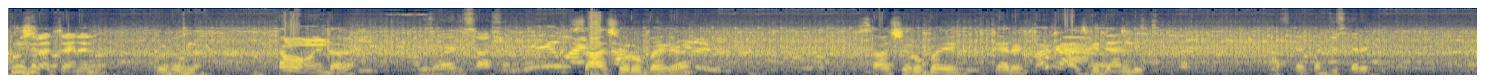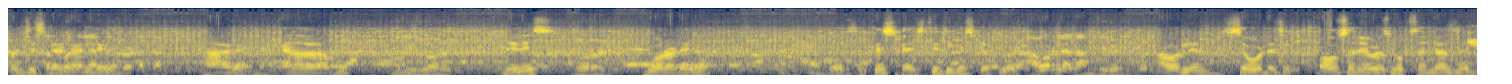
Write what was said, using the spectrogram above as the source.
कृषीराज चॅनल युट्यूबला काय भाव माहिती दादा? सहाशे सहाशे रुपये का? सहाशे रुपये कॅरेट. आज किती आणली? काय पंचवीस कॅरेट पंचवीस कॅरेट आणले का? हां काय? काय नाव दादा आपलं? निलेश. बोराड आहे का? बरं कशी काय स्थिती? कशी काय प्लॉट आवरल्यात आमच्याकडे. आवरले ना? शेवटाचे. पावसाने नुकसान जास्त झाले.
